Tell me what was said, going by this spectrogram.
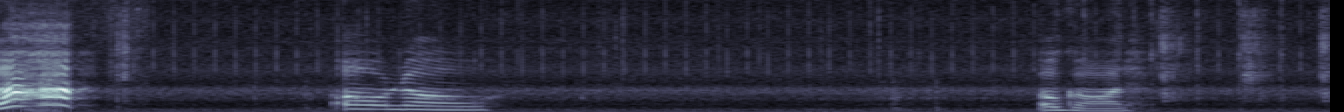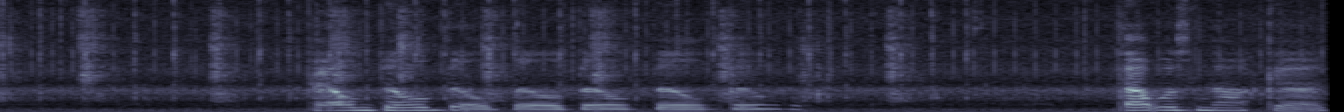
Ah! Oh no. Oh god. Build, build, build, build, build, build, build. That was not good.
